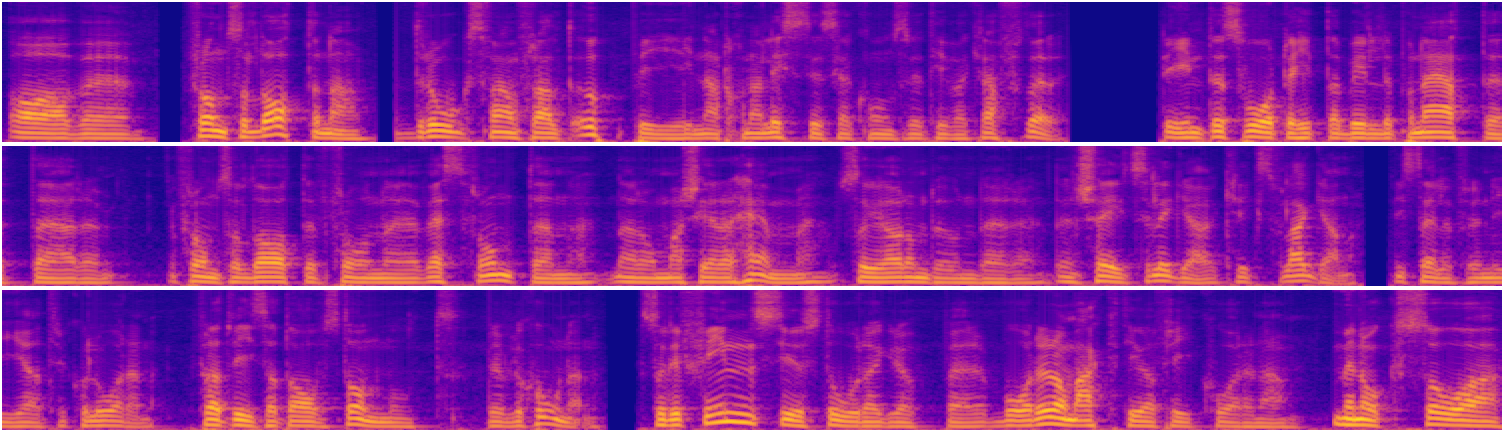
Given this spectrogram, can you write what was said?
av eh, frontsoldaterna drogs framförallt upp i nationalistiska konservativa krafter. Det är inte svårt att hitta bilder på nätet där frontsoldater från eh, västfronten, när de marscherar hem, så gör de det under den kejserliga krigsflaggan istället för den nya trikoloren. För att visa ett avstånd mot revolutionen. Så det finns ju stora grupper, både de aktiva frikårerna, men också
